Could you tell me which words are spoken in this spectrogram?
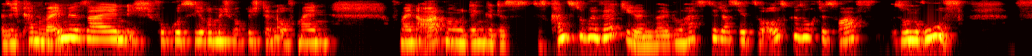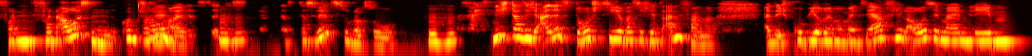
Also ich kann bei mir sein, ich fokussiere mich wirklich dann auf, mein, auf meine Atmung und denke, das, das kannst du bewältigen, weil du hast dir das jetzt so ausgesucht, das war so ein Ruf von, von außen. Komm, schau okay. mal, das, mhm. das, das, das willst du doch so. Mhm. Das heißt nicht, dass ich alles durchziehe, was ich jetzt anfange. Also ich probiere im Moment sehr viel aus in meinem Leben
